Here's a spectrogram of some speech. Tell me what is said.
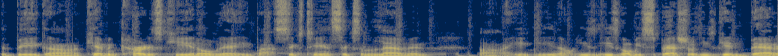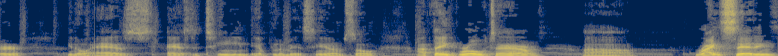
the big uh, Kevin Curtis kid over there. He about 6'10", 6'11". Uh, he, you know, he's he's gonna be special. He's getting better you know, as as the team implements him. So I think Grovetown, uh, right setting.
